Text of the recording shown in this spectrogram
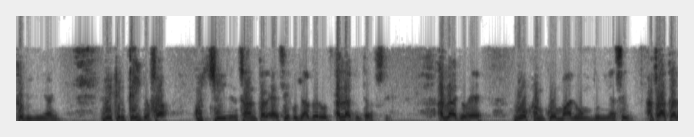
کبھی نہیں آئی لیکن کئی دفعہ کچھ چیز انسان پر ایسے اجاگر ہو اللہ کی طرف سے۔ اللہ جو ہے، وہ ہم کو معلوم دنیا سے ہٹا کر،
